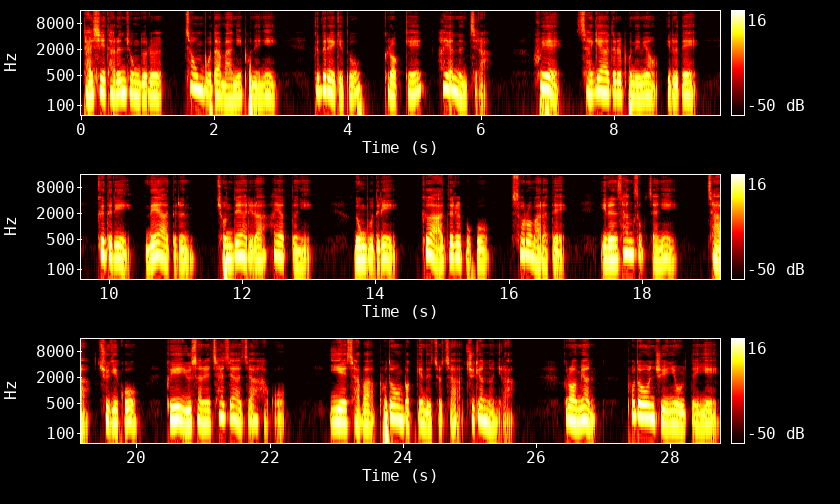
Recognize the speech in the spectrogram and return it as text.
다시 다른 종들을 처음보다 많이 보내니 그들에게도 그렇게 하였는지라. 후에 자기 아들을 보내며 이르되 그들이 내 아들은 존대하리라 하였더니 농부들이 그 아들을 보고 서로 말하되 이는 상속자니 자 죽이고 그의 유산을 차지하자 하고 이에 잡아 포도원 밖에 내쫓아 죽였느니라. 그러면 포도원 주인이 올 때에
